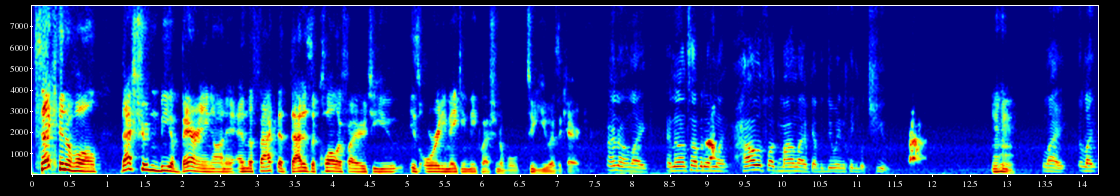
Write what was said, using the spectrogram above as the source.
Second of all, that shouldn't be a bearing on it. And the fact that that is a qualifier to you is already making me questionable to you as a character. I know, like, and then on top of that, I'm like, how the fuck my life got to do anything but you? Mm-hmm. Like, like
